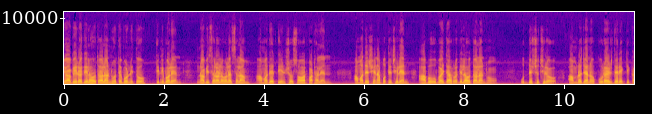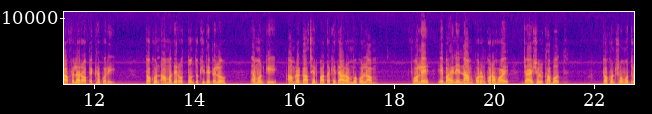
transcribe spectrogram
জাবির রদিল্লাহ তাল্লাহ্ন হতে বর্ণিত, তিনি বলেন, নবী সাল্লাহ সাল্লাম আমাদের তিনশো সওয়ার পাঠালেন। আমাদের সেনাপতি ছিলেন আবু উবাইদাহ রদিল্লাহ তাল্লাহ্ন উদ্দেশ্য ছিল, আমরা যেন কুরাইশদের একটি কাফেলার অপেক্ষা করি। তখন আমাদের অত্যন্ত খিদে পেল, এমনকি আমরা গাছের পাতা খেতে আরম্ভ করলাম। ফলে এ বাহিনীর নামকরণ করা হয় জায়সুল খাবত। তখন সমুদ্র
